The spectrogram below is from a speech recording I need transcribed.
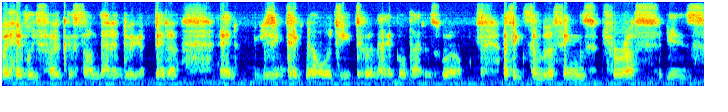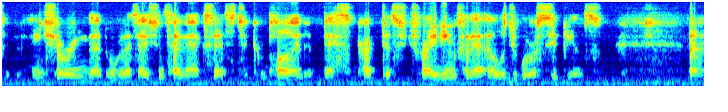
we're heavily focused on that and doing it better and using technology to enable that as well. I think some of the things for us is ensuring that organisations have access to compliant and best practice training for their eligible recipients. Uh,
